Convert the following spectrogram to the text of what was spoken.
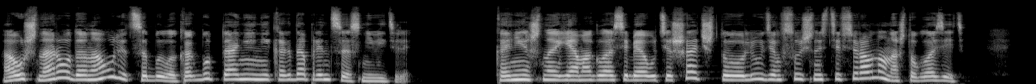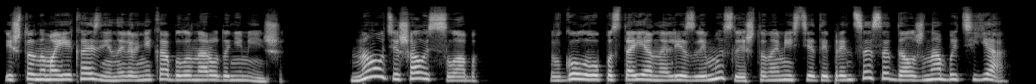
А уж народа на улице было, как будто они никогда принцесс не видели. Конечно, я могла себя утешать, что людям в сущности все равно на что глазеть, и что на моей казни наверняка было народа не меньше. Но утешалась слабо. В голову постоянно лезли мысли, что на месте этой принцессы должна быть я,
